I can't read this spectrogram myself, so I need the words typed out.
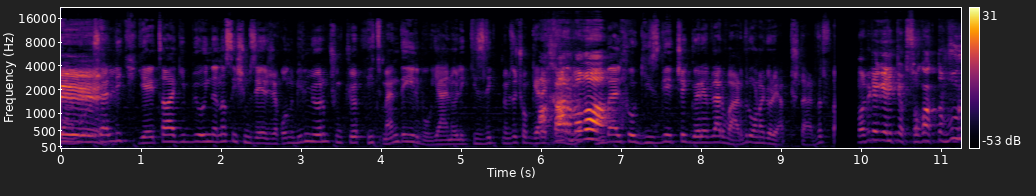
Yani bu özellik GTA gibi bir oyunda nasıl işimize yarayacak onu bilmiyorum. Çünkü Hitman değil bu. Yani öyle gizli gitmemize çok gerek Akar kalmıyor. baba! Belki o gizli edecek görevler vardır ona göre yapmışlardır. Ona bile gerek yok. Sokakta vur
